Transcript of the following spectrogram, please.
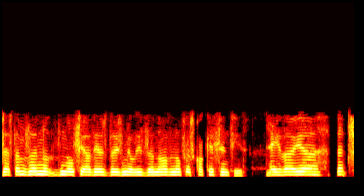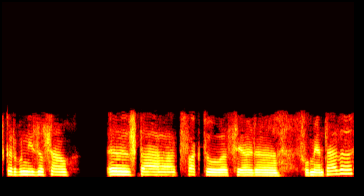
já estamos a denunciar desde 2019 não faz qualquer sentido. A ideia da descarbonização uh, está de facto a ser uh, fomentada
